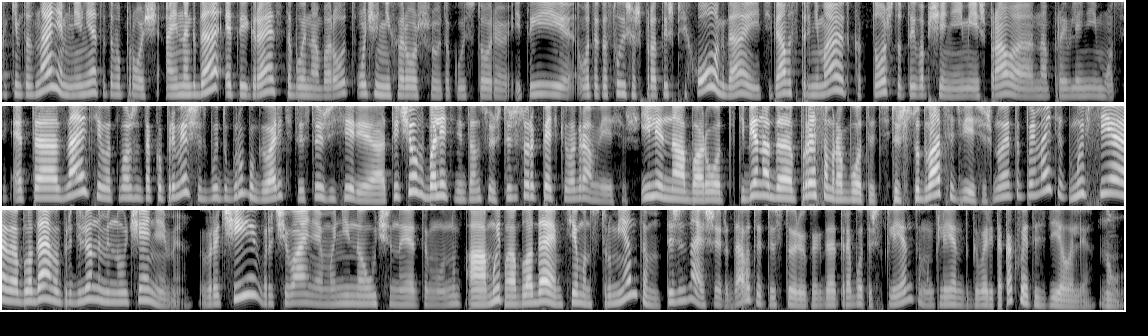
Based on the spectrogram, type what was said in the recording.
каким-то знанием, мне, мне от этого проще. А иногда это играет с тобой, наоборот, очень нехорошую такую историю. И ты вот это слышишь про ты ж психолог, да, и тебя воспринимают как то, что ты вообще не имеешь права на проявление эмоций. Это, знаете, вот можно такой пример, сейчас буду грубо говорить, это из той же серии, а ты чё в балете не танцуешь? Ты же 45 килограмм весишь. Или наоборот, тебе надо прессом работать, ты же 120 весишь. Но это, понимаете, мы все обладаем определенными научениями. Врачи, врачеванием, они научены этому. Ну, а мы, мы обладаем тем инструментом. Ты же знаешь, Ира, да, вот эту историю, когда ты работаешь с клиентом, и клиент говорит, а как вы это сделали? Ну,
